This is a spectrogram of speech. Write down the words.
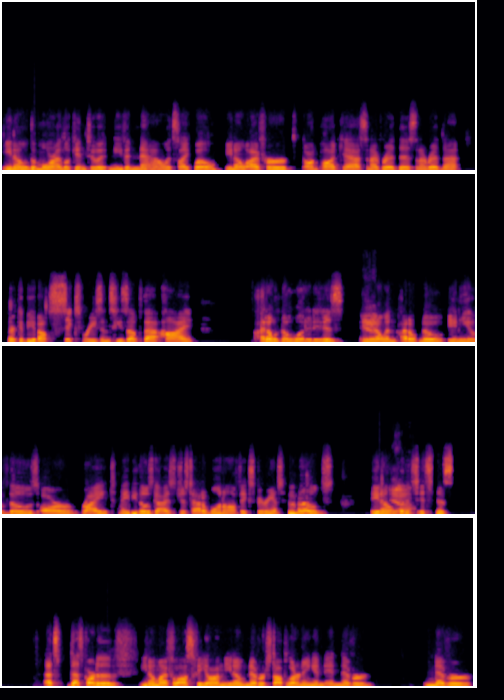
you know the more I look into it, and even now, it's like, well, you know, I've heard on podcasts and I've read this and I read that. There could be about six reasons he's up that high. I don't know what it is yeah. you know and i don't know any of those are right. Maybe those guys just had a one-off experience. Who knows? You know yeah. but it's it's just that's that's part of you know my philosophy on you know never stop learning and and never never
